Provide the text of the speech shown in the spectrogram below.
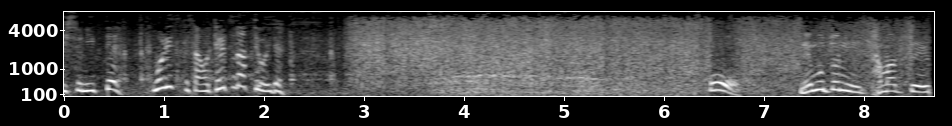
一緒に行って森助さんを手伝っておいで。おう根元に溜まっている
